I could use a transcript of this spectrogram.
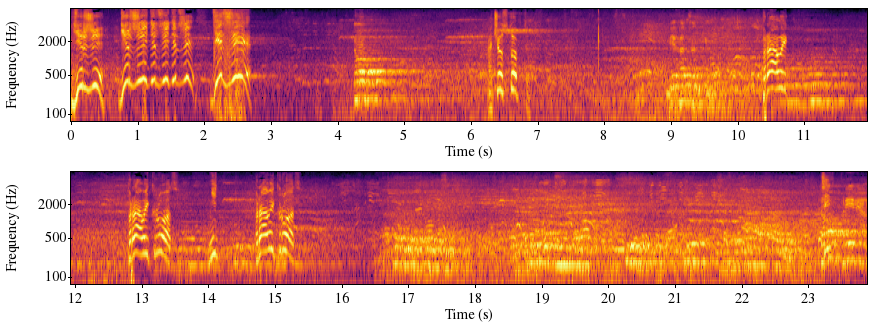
Держи! Держи, держи, держи! Держи! Стоп. А чё стоп-то? Без оценки. Правый... Правый кросс. Не... Правый кросс. Стоп. Время.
